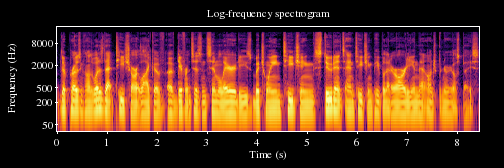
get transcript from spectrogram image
the pros and cons? What is that t chart like of of differences and similarities between teaching students and teaching people that are already in that entrepreneurial space?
